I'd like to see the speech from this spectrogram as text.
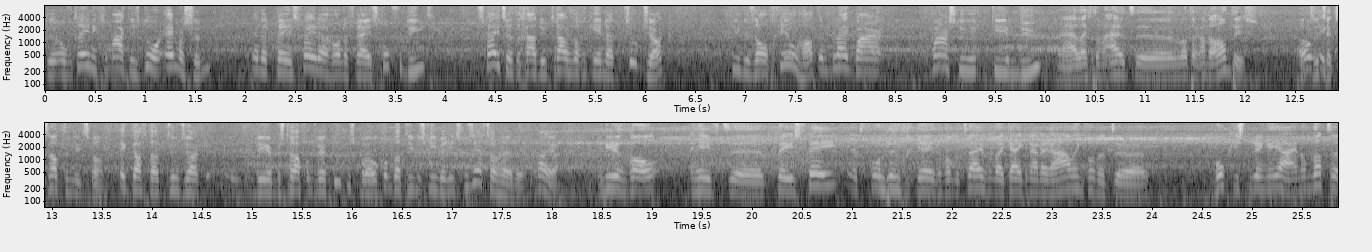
de overtreding gemaakt is door Emerson. En dat PSV daar gewoon een vrije schop verdient. Scheidsrechter gaat nu trouwens nog een keer naar Tjutjak. Die dus al geel had. En blijkbaar waarschuwt hij hem nu. Ja, hij legt hem uit uh, wat er aan de hand is. Oh, Zuzak snapt er niets van. Ik dacht dat Zuzak weer bestraffend werd toegesproken. Omdat hij misschien weer iets gezegd zou hebben. Nou ja. In ieder geval heeft uh, PSV het voordeel gekregen van de twijfel. Wij kijken naar de herhaling van het uh, bokje springen. Ja, en omdat uh,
